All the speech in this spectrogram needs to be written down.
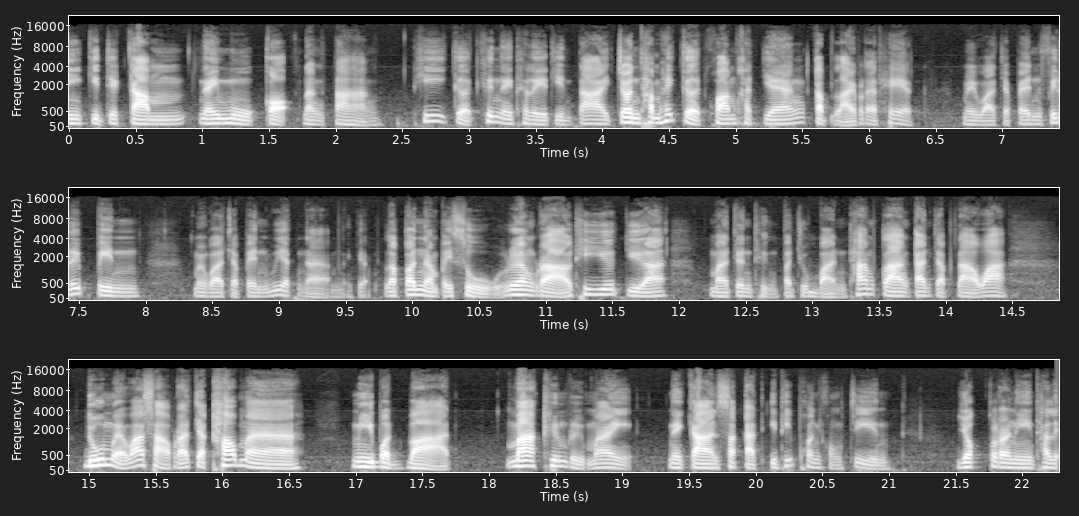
มีกิจกรรมในหมู่เกาะต่างๆ ที่เกิดขึ้นในทะเลจีนใต้ จนทำให้เกิดความขัดแย้งกับหลายประเทศ ไม่ว่าจะเป็นฟิลิปปินส์ไม่ว่าจะเป็นเวียดนามนะครับแล้วก็นำไปสู่เรื่องราวที่ยืดเยื้อมาจนถึงปัจจุบันท่ามกลางการจับตาว่า ดูเหมือนว่าสหรัฐจะเข้ามามีบทบาทมากขึ้นหรือไม่ ในการสกัดอิทธิพลของจีน ยกกรณีทะเล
